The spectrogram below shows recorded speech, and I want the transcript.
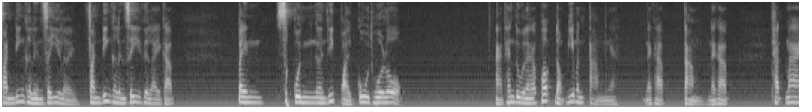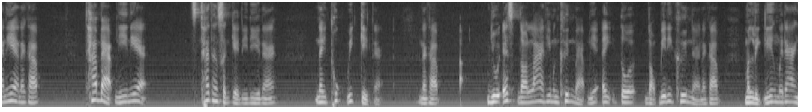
funding currency เลย funding currency คืออะไรครับ เป็นสกุลเงินที่ปล่อยกู้ทั่วโลกท่านดูนะครับ เพราะดอกเบี้ยมันต่ำไงนะครับ ต่ำนะครับ ถัดมาเนี่ยนะครับ ถ้าแบบนี้เนี่ยถ้าท่านสังเกตดีๆนะ ในทุกวิกฤตนะครับ US ดอลลาร์ที่มันขึ้นแบบนี้ไอ้ตัวดอกเบี้ยที่ขึ้นน่ะนะครับ มันหลีกเลี่ยงไม่ได้จ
